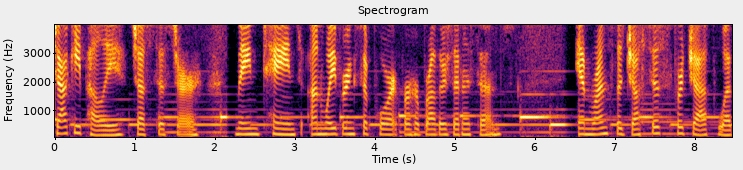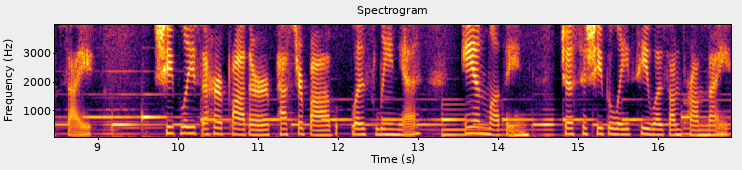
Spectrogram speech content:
Jackie Pelley, Jeff's sister, maintains unwavering support for her brother's innocence and runs the Justice for Jeff website. She believes that her father, Pastor Bob, was lenient and loving, just as she believes he was on prom night.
